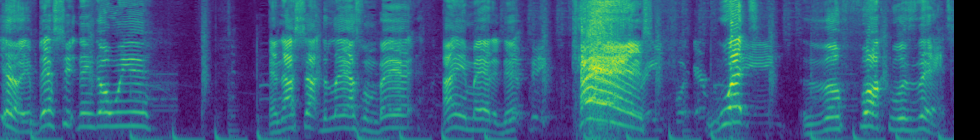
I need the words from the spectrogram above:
Yeah, if that shit didn't go in, and I shot the last one bad, I ain't mad at that. Cash. What the fuck was that?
